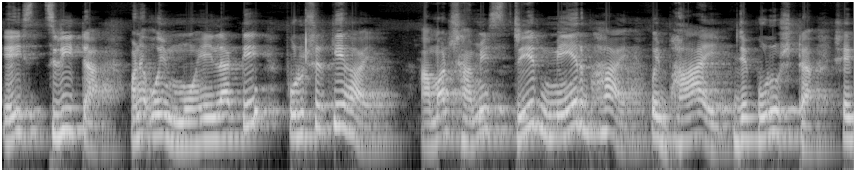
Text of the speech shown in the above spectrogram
এই স্ত্রীটা। মানে ওই মহিলাটি পুরুষের কি হয়? আমার স্বামীর স্ত্রীর মেয়ের ভাই, ওই ভাই যে পুরুষটা, সেই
